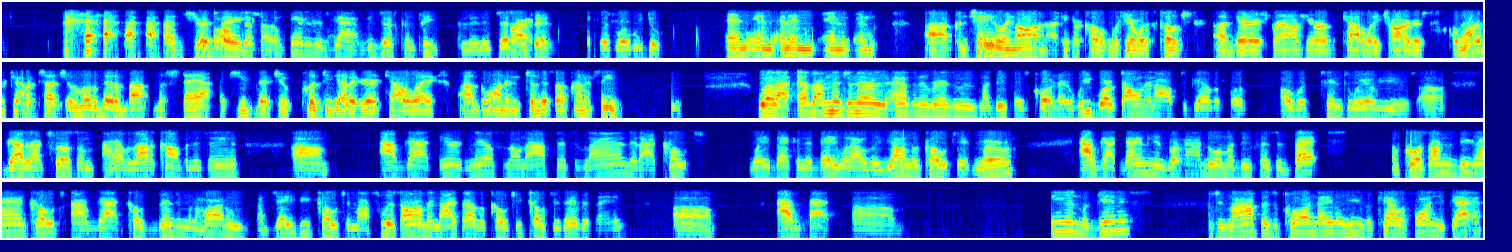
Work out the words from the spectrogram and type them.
sure so I'm just a competitive guy. We just compete. I mean, it's just right. It's just what we do. And and and in and and uh, continuing on uh, here, coach, here with Coach uh, Darius Brown here of the Callaway Chargers. I wanted to kind of touch a little bit about the staff that you that you put together here at Callaway uh, going into this upcoming season. Well, I, as I mentioned earlier, Anthony Reginald is my defense coordinator. We've worked on and off together for over 10, 12 years. Uh, guy that I trust, I'm, I have a lot of confidence in. Um, I've got Eric Nelson on the offensive line that I coached way back in the day when I was a younger coach at Murrah. I've got Damian Brown doing my defensive backs. Of course, I'm the D line coach. I've got Coach Benjamin Hart, who's my JV coach and my Swiss Army knife as a coach. He coaches everything. Um, I've got um, Ian McGinnis, which is my offensive coordinator. He's a California guy.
